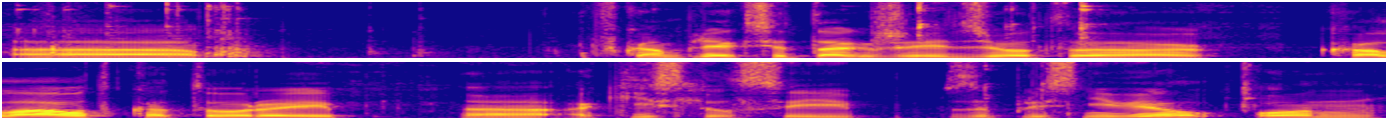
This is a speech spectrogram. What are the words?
Э, в комплекте также идет э, коллаут, который э, окислился и заплесневел. Он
